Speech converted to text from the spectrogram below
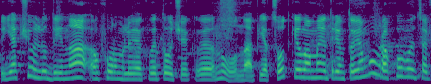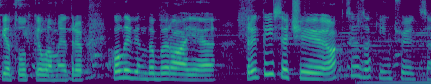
Якщо людина оформлює квиточок е, ну, на 500 кілометрів, то йому враховується 500 кілометрів. Коли він добирає 3000, акція закінчується.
